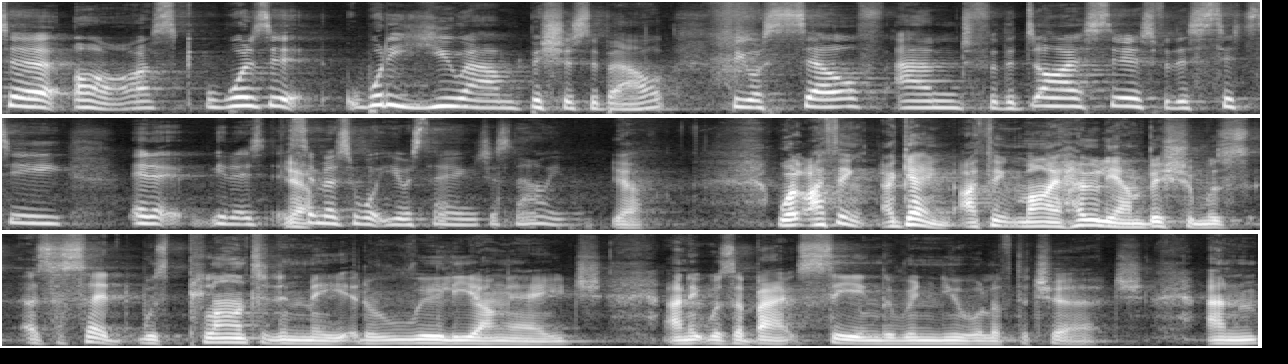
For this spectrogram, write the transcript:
to ask, what is it? What are you ambitious about for yourself and for the diocese, for the city? It, you know, yeah. similar to what you were saying just now. Even. Yeah. Well, I think again, I think my holy ambition was, as I said, was planted in me at a really young age, and it was about seeing the renewal of the church and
